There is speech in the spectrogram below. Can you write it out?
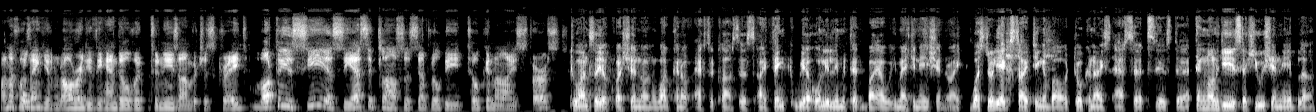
Wonderful, thank, thank you. And already the handover to Nizam, which is great. What do you see as the asset classes that will be tokenized? First? To answer your question on what kind of asset classes, I think we are only limited by our imagination, right? What's really exciting about tokenized assets is that technology is a huge enabler.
